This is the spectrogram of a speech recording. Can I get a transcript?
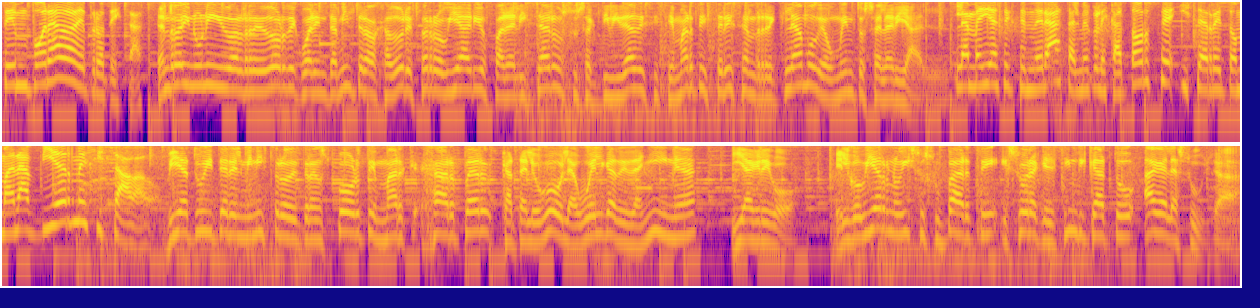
temporada de protestas. En Reino Unido, alrededor de 40.000 trabajadores ferroviarios paralizaron sus actividades este martes 3 en reclamo de aumento salarial. La medida se extenderá hasta el miércoles 14 y se retomará viernes y sábado. Vía Twitter, el ministro de Transporte, Mark Harper, catalogó la huelga de dañina y agregó. El gobierno hizo su parte, es hora que el sindicato haga la suya.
